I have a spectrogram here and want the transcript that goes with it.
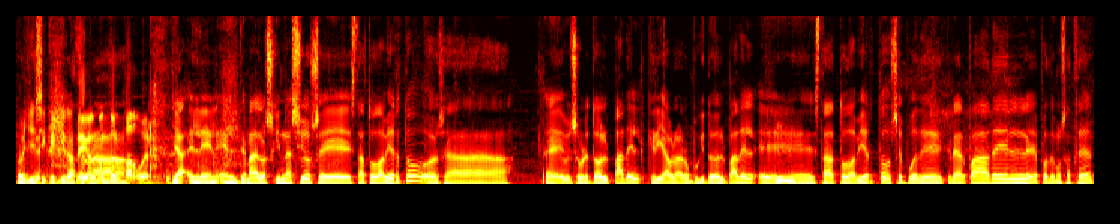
Oye, sí que quiero hacer una... el, power. Ya, el, tema de los gimnasios eh, está todo abierto, o sea. Eh, sobre todo el pádel, quería hablar un poquito del pádel. Eh, hmm. ¿Está todo abierto? ¿Se puede crear pádel? Eh, ¿Podemos hacer?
